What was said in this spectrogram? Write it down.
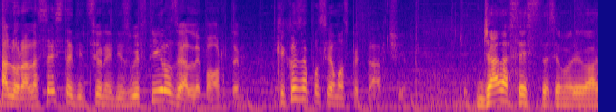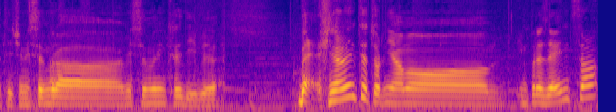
Allora, la sesta edizione di Swift Heroes è alle porte. Che cosa possiamo aspettarci? Già alla sesta siamo arrivati, cioè mi, sembra, mi sembra incredibile. Beh, finalmente torniamo in presenza,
